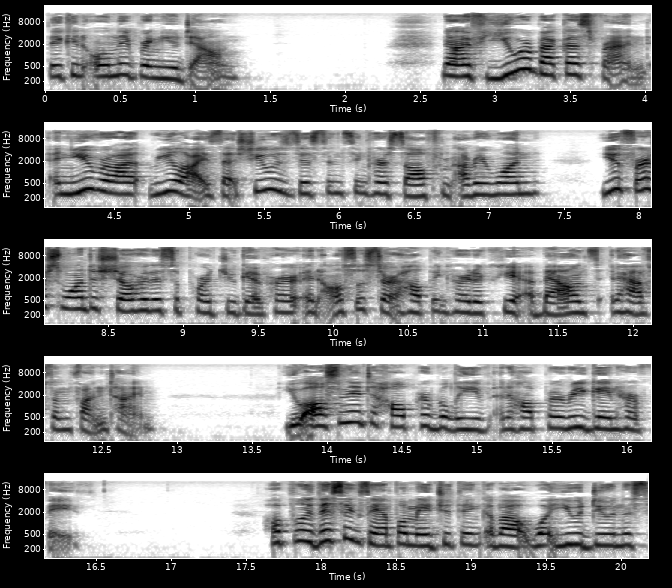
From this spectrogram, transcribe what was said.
they can only bring you down. Now, if you were Becca's friend and you re- realized that she was distancing herself from everyone, you first want to show her the support you give her and also start helping her to create a balance and have some fun time. You also need to help her believe and help her regain her faith. Hopefully, this example made you think about what you would do in this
